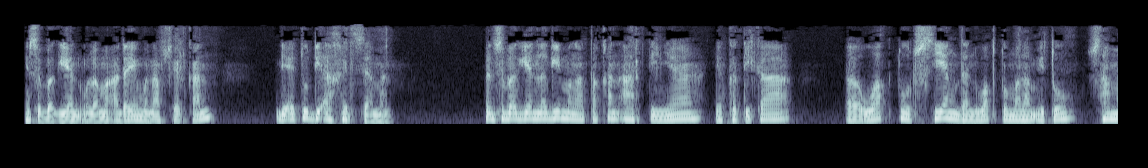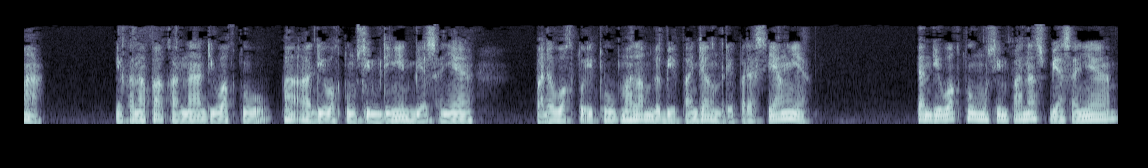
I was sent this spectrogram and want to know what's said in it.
yang sebagian ulama ada yang menafsirkan, dia itu di akhir zaman. Dan sebagian lagi mengatakan artinya ya ketika uh, waktu siang dan waktu malam itu sama. Ya kenapa? Karena di waktu uh, di waktu musim dingin biasanya pada waktu itu malam lebih panjang daripada siangnya. Dan di waktu musim panas biasanya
